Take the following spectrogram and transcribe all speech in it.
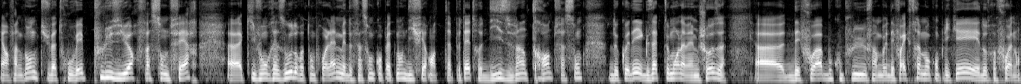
et en fin de compte, tu vas trouver plusieurs façons de faire qui vont résoudre ton problème, mais de façon complètement différente. Tu as peut-être 10, 20, 30 façons de coder exactement la même chose, des fois beaucoup plus, enfin des fois extrêmement compliquées et d'autres fois non.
